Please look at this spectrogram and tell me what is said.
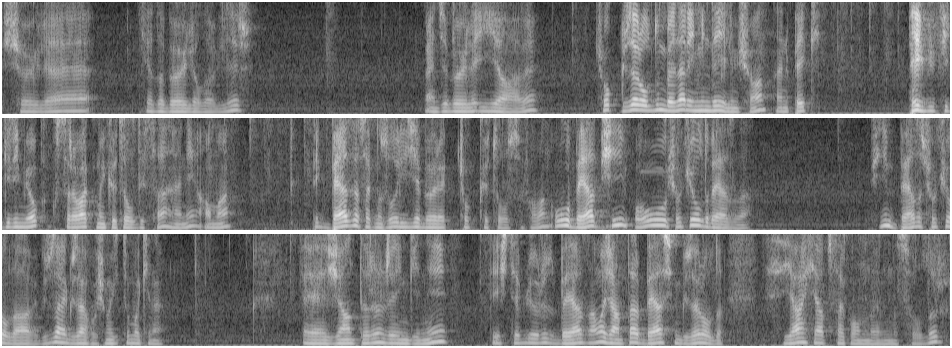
Şöyle ya da böyle olabilir. Bence böyle iyi abi. Çok güzel oldum beyler emin değilim şu an. Hani pek pek bir fikrim yok. Kusura bakmayın kötü olduysa hani ama pek beyaz yapsak nasıl olur? İyice böyle çok kötü olsun falan. Oo beyaz bir şey. Oo çok iyi oldu beyazla. Bir şey diyeyim mi? Beyaz da çok iyi oldu abi. Güzel güzel hoşuma gitti makine. Ee, jantların rengini değiştirebiliyoruz. Beyaz ama jantlar beyaz şimdi güzel oldu. Siyah yapsak onların nasıl olur?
